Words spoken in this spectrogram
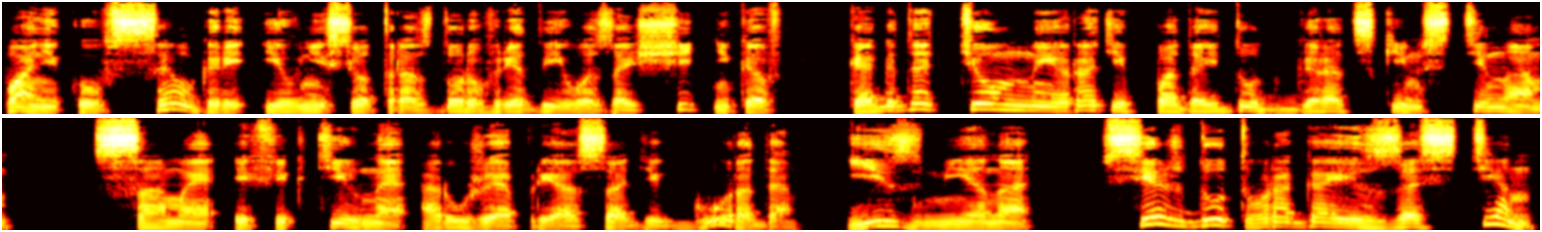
панику в Селгаре и внесет раздор в ряды его защитников, когда темные рати подойдут к городским стенам? Самое эффективное оружие при осаде города – измена. Все ждут врага из-за стен,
